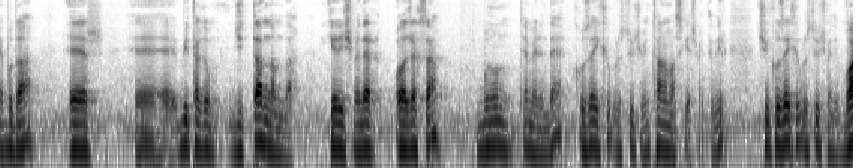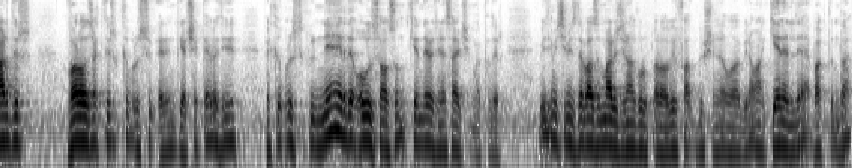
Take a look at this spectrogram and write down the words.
E, bu da eğer e, bir takım ciddi anlamda gelişmeler olacaksa bunun temelinde Kuzey Kıbrıs Türk Cumhuriyeti'nin tanıması geçmektedir. Çünkü Kuzey Kıbrıs Türk Cumhuriyeti vardır, var olacaktır. Kıbrıs Türklerin gerçek devletidir ve Kıbrıs Türkleri nerede olursa olsun kendi devletine sahip çıkmaktadır. Bizim içimizde bazı marjinal gruplar olabilir, farklı düşünceler olabilir ama genelde baktığımda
